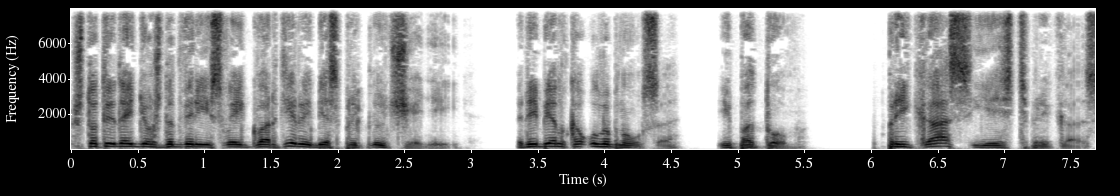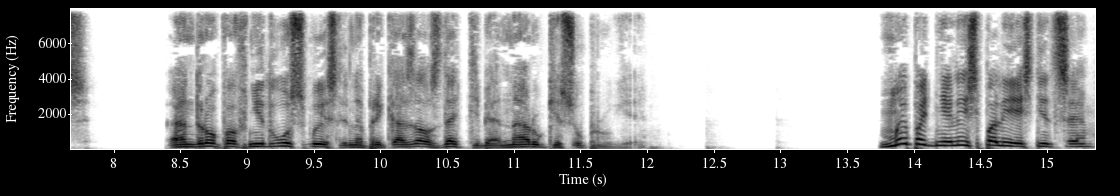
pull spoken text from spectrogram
что ты дойдешь до дверей своей квартиры без приключений». Ребенко улыбнулся. «И потом, приказ есть приказ. Андропов недвусмысленно приказал сдать тебя на руки супруги». Мы поднялись по лестнице.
